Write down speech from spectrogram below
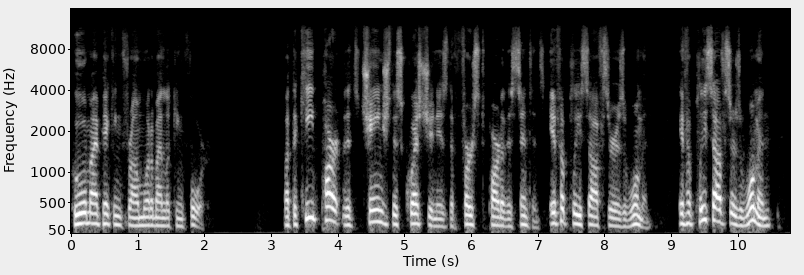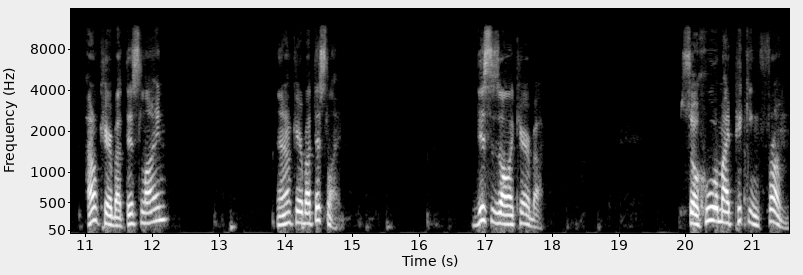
Who am I picking from? What am I looking for? But the key part that's changed this question is the first part of the sentence. If a police officer is a woman, if a police officer is a woman, I don't care about this line, and I don't care about this line. This is all I care about. So who am I picking from?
